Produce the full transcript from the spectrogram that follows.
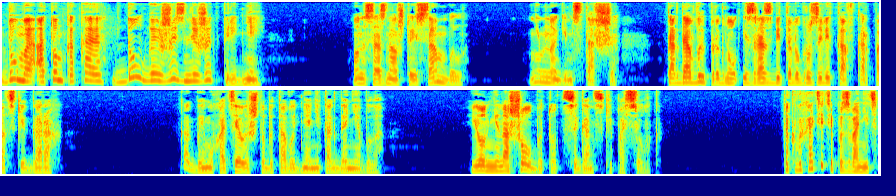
думая о том, какая долгая жизнь лежит перед ней. Он осознал, что и сам был немногим старше, когда выпрыгнул из разбитого грузовика в Карпатских горах. Как бы ему хотелось, чтобы того дня никогда не было. И он не нашел бы тот цыганский поселок. — Так вы хотите позвонить?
